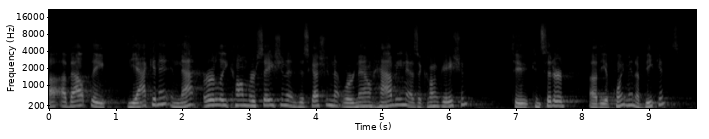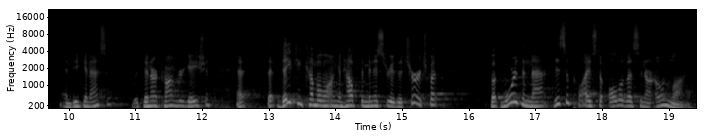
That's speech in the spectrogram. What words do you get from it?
uh, about the diaconate and that early conversation and discussion that we're now having as a congregation to consider uh, the appointment of deacons and deaconesses within our congregation. Uh, that they can come along and help the ministry of the church, but, but more than that, this applies to all of us in our own lives.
